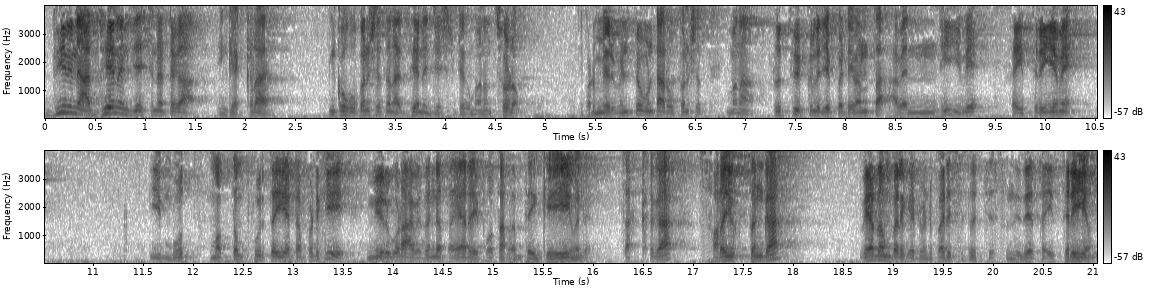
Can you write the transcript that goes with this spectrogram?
దీనిని అధ్యయనం చేసినట్టుగా ఇంకెక్కడ? ఇంకొక ఉపనిషత్తుని అధ్యయనం చేసినట్టుగా మనం చూడం. ఇప్పుడు మీరు వింటూ ఉంటారు ఉపనిషత్ మన ఋత్విక్కులు చెప్పేటివంతా అవన్నీ ఇవే తైత్రీయమే. ఈ మొత్తం పూర్తయ్యేటప్పటికీ మీరు కూడా ఆ విధంగా తయారైపోతారు అంతే ఇంకేమీ లేదు. చక్కగా స్వరయుక్తంగా వేదం పలికేటువంటి పరిస్థితి వచ్చేస్తుంది. ఇదే తైత్రీయం.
